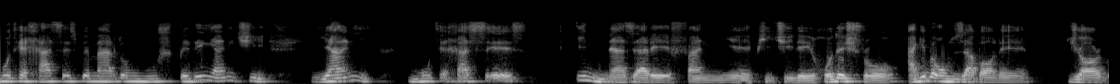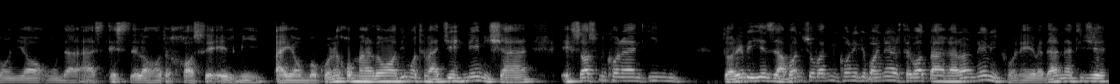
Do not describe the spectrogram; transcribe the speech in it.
متخصص به مردم گوش بده یعنی چی؟ یعنی متخصص این نظر فنی پیچیده خودش رو اگه به اون زبان جارگون یا اون در از اصطلاحات خاص علمی بیان بکنه خب مردم عادی متوجه نمیشن. احساس می‌کنن این داره به یه زبانی صحبت می‌کنه که با این ارتباط برقرار نمی‌کنه و در نتیجه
